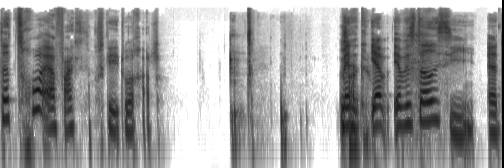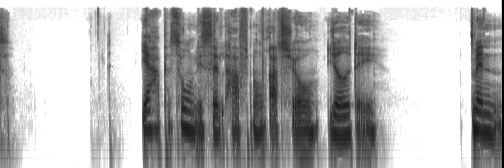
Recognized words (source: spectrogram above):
der tror jeg faktisk måske, du har ret. Men Tak. jeg, jeg vil stadig sige, at jeg har personligt selv haft nogle ret sjove J-dage. Men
